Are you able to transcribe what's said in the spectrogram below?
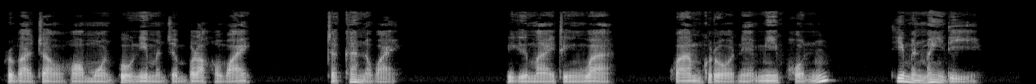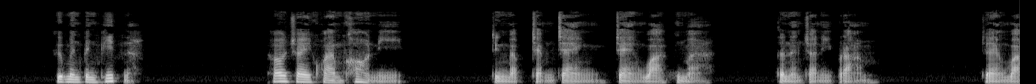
เพราะว่าเจ้าฮอร์โมนพวกนี้มันจะบล็อกเอาไว้ จะกั้นเอาไว้ นี่คือหมายถึงว่า ความโกรธเนี่ยมีผลที่มันไม่ดี คือมันเป็นพิษนะเข้าใจความข้อนี้ จึงแบบแจ่มแจ้งแจ้งว่าขึ้นมาตอนนั้นจานีปราม แจ้งว่า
